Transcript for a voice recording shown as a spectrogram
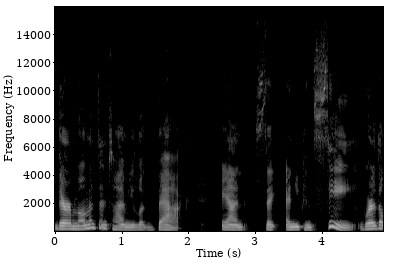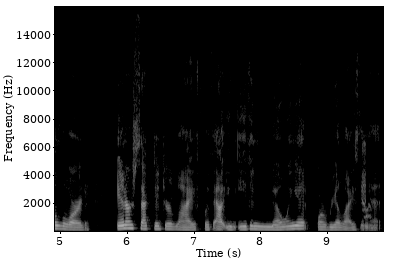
there are moments in time you look back and say, and you can see where the Lord intersected your life without you even knowing it or realizing it.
